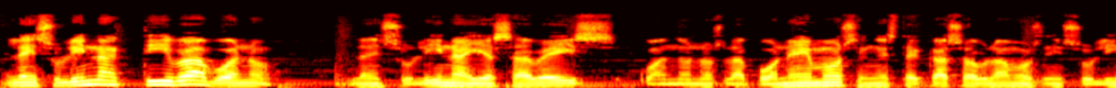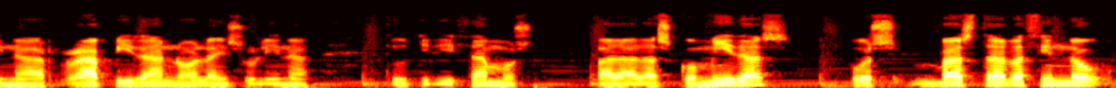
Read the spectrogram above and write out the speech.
La insulina activa, bueno, la insulina ya sabéis cuando nos la ponemos, en este caso hablamos de insulina rápida, ¿no? La insulina que utilizamos para las comidas, pues va a estar haciendo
